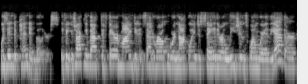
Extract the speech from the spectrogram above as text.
was independent voters. If you're talking about the fair minded, et cetera, who are not going to say their allegiance one way or the other,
